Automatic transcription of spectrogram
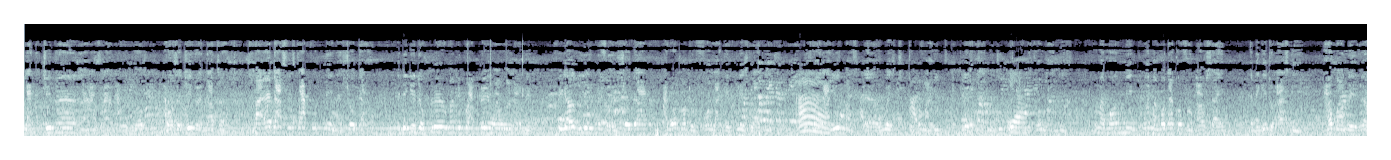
like children. As I, I, was, I was a children that time. My elder sister put me in her shoulder. They begin to play when people are playing one one like this. He just leave me for his shoulder. I don't want to fall like a place like this. Ah. I use my uh, waist to come and hit Yeah. When my mom meet, when my mother come from outside, they begin to ask me, how many, uh,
